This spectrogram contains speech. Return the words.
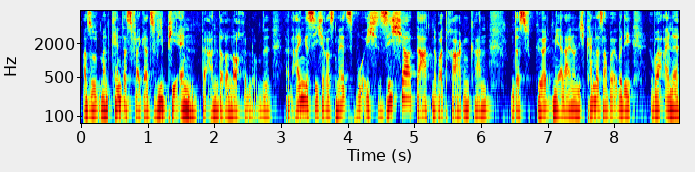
Also man kennt das vielleicht als VPN bei anderen noch. Ein eigenes sicheres Netz, wo ich sicher Daten übertragen kann. Und das gehört mir allein. Und ich kann das aber über, die, über eine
